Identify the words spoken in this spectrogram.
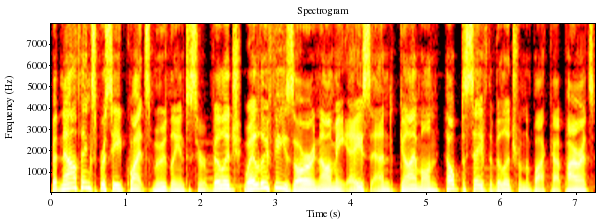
But now things proceed quite smoothly into Syrup Village, where Luffy, Zoro, Nami, Ace, and Gaimon help to save the village from the Black Cat pirates,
